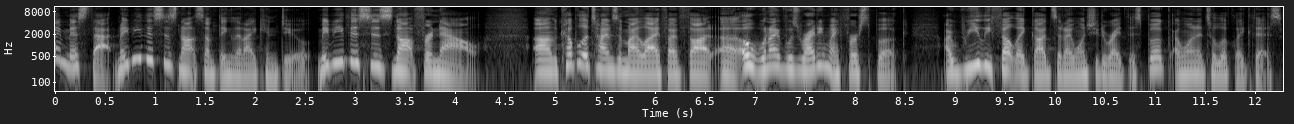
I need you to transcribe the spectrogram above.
I missed that. Maybe this is not something that I can do. Maybe this is not for now. Um, a couple of times in my life, I've thought, uh, oh, when I was writing my first book, I really felt like God said, I want you to write this book. I want it to look like this.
